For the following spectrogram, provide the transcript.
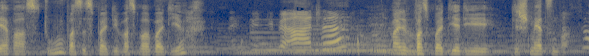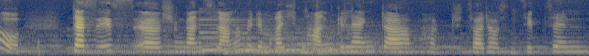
Wer warst du? Was ist bei dir? Was war bei dir? Ich bin die Beate. Ich meine, was bei dir die, die Schmerzen waren. So, das ist äh, schon ganz lange mit dem rechten Handgelenk. Da hat 2017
